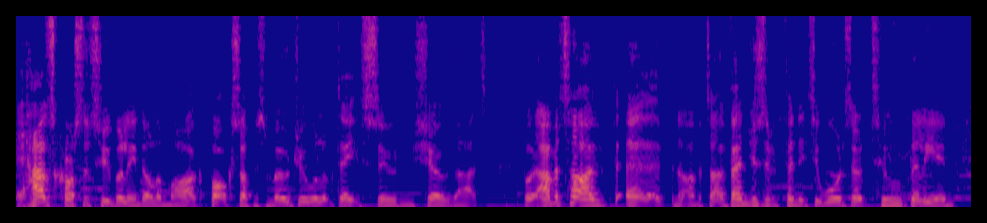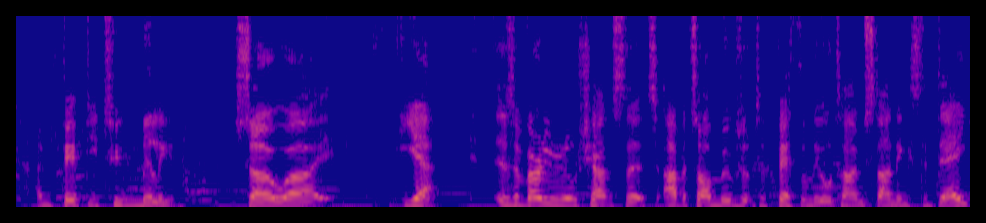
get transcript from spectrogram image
it has crossed the $2 billion mark. Box Office Mojo will update soon and show that. But Avatar, uh, not Avatar, Avengers Infinity War is at $2 billion and 52 million. So, uh, yeah, there's a very real chance that Avatar moves up to fifth on the all-time standings today.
